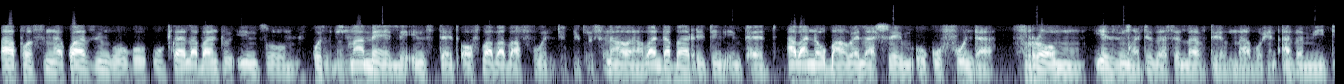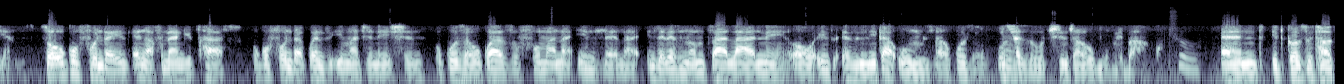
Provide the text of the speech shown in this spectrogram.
apho singakwazi ngoku uxela abantu iintsomi ukuze bamamele instead of uba bafunde because sinawo ngabantu aba-reading impaired abanobawela shame ukufunda from ezi ncwadi zaselovedale nabo in other mediums so ukufunda yinto engafunanga ichasa ukufunda kwenza i-imagination ukuze ukwazi ufumana indlela indlela ezinomtsalane or ezinika umdla ukuze ukwazi utshintsha ubomi bakho. True. And it goes without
